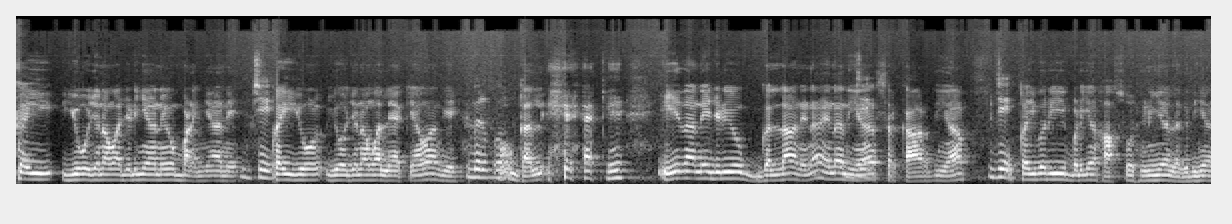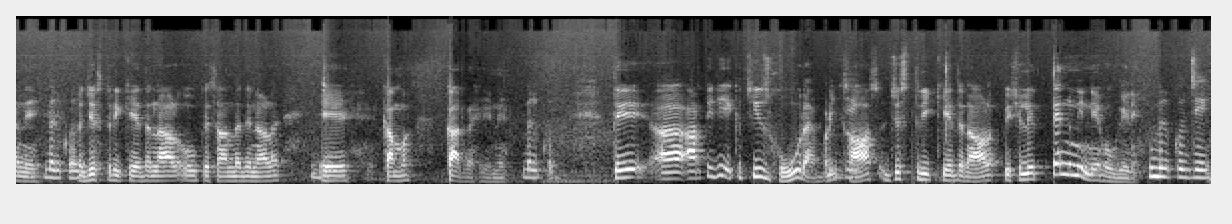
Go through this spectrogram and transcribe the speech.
ਕਈ ਯੋਜਨਾਵਾਂ ਜਿਹੜੀਆਂ ਨੇ ਉਹ ਬਣਾਈਆਂ ਨੇ। ਕਈ ਯੋਜਨਾਵਾਂ ਲੈ ਕੇ ਆਵਾਂਗੇ। ਉਹ ਗੱਲ ਇਹ ਹੈ ਕਿ ਇਹਨਾਂ ਨੇ ਜਿਹੜੀ ਉਹ ਗੱਲਾਂ ਨੇ ਨਾ ਇਹਨਾਂ ਦੀਆਂ ਸਰਕਾਰ ਦੀਆਂ ਕਈ ਵਾਰੀ ਬੜੀਆਂ ਹਾਸੋਹੀਣੀਆਂ ਲੱਗਦੀਆਂ ਨੇ। ਜਿਸ ਤਰੀਕੇ ਦੇ ਨਾਲ ਉਹ ਕਿਸਾਨਾਂ ਦੇ ਨਾਲ ਇਹ ਕੰਮ ਕਰ ਰਹੇ ਨੇ। ਬਿਲਕੁਲ। ਤੇ ਆਰਤੀ ਜੀ ਇੱਕ ਚੀਜ਼ ਹੋਰ ਹੈ ਬੜੀ ਖਾਸ ਜਿਸ ਤਰੀਕੇ ਦੇ ਨਾਲ ਪਿਛਲੇ 3 ਮਹੀਨੇ ਹੋ ਗਏ ਨੇ। ਬਿਲਕੁਲ ਜੀ।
